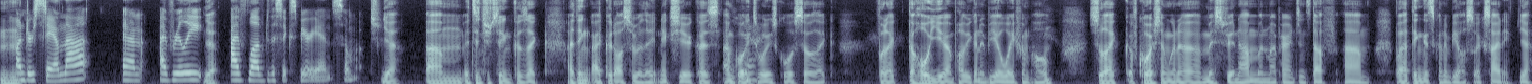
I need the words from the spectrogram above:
Mhm. understand that. And I've really Yeah. I've loved this experience so much. Yeah. Um, it's interesting because like I think I could also relate next year because I'm going Yeah. to boarding school. So like for like the whole year, I'm probably gonna be away from home. So like of course I'm gonna miss Vietnam and my parents and stuff. Um, but I think it's gonna be also exciting. Yeah.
